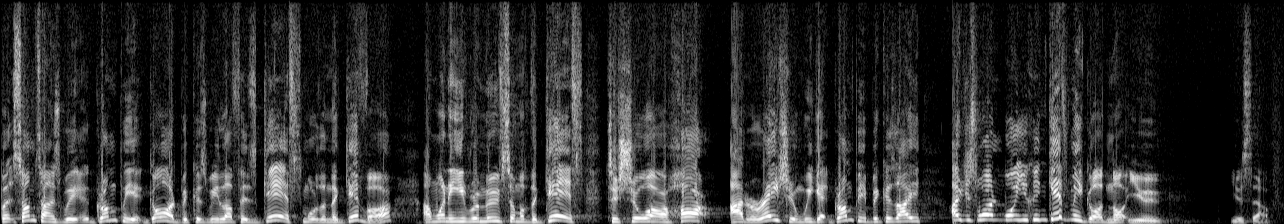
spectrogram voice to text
But sometimes we're grumpy at God because we love His gifts more than the giver. And when He removes some of the gifts to show our heart adoration, we get grumpy because I, I just want what you can give me, God, not you yourself.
